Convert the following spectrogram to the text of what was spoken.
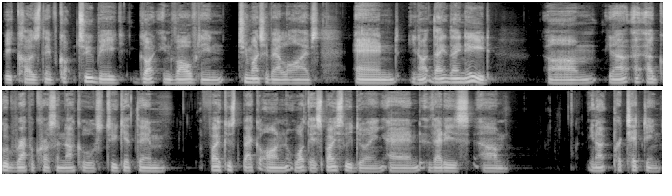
because they've got too big, got involved in too much of our lives, and you know they they need um, you know a, a good rap across the knuckles to get them focused back on what they're supposed to be doing, and that is um, you know protecting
